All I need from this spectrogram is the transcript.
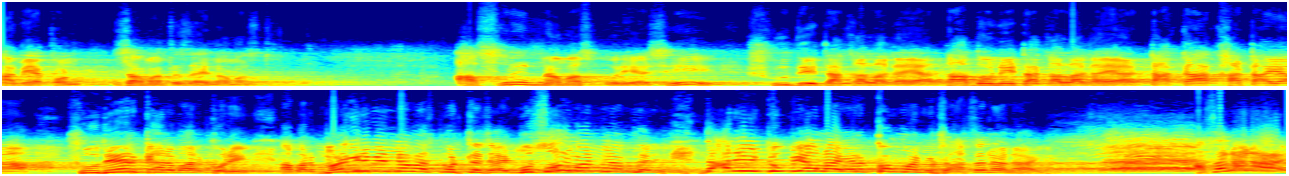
আমি এখন জামাতে যাই নামাজ ধরবো। আসরের নামাজ পড়ে আসে সুদে টাকা লাগায়া, দাদনে টাকা লাগায়া, টাকা খাটায়া, সুদের কারবার করে আবার মাগরিবের নামাজ পড়তে যায় মুসলমান নামদারি, দাড়ি টুপি আলা এরকম মানুষ আছে না নাই? আছে না নাই?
